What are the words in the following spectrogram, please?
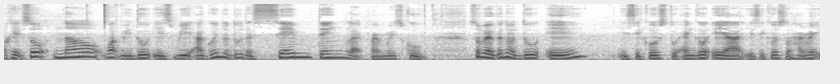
Okay, so now what we do is we are going to do the same thing like primary school. So we're going to do A is equals to angle A uh, is equals to 180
